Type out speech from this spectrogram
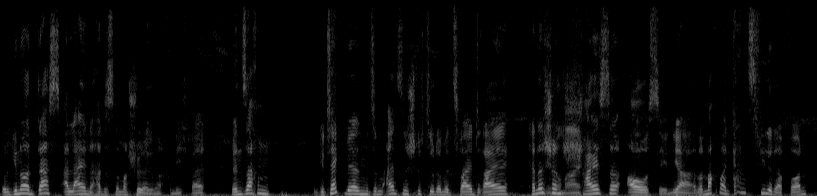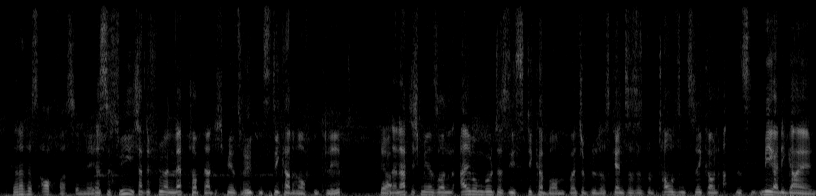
Und genau das alleine hat es nochmal schöner gemacht, finde ich. Weil, wenn Sachen getaggt werden mit so einem einzelnen Schriftzug oder mit zwei, drei, kann das schon normal. scheiße aussehen. Ja, aber mach mal ganz viele davon, dann hat das auch was, finde ich. Das ist wie, ich hatte früher einen Laptop, da hatte ich mir so hinten Sticker drauf geklebt. Ja. Und dann hatte ich mir so ein Album geholt, das ist die Stickerbomb. Weiß nicht, ob du das kennst. Das sind so 1000 Sticker und das sind mega die geilen.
